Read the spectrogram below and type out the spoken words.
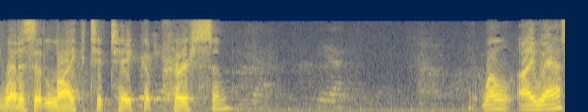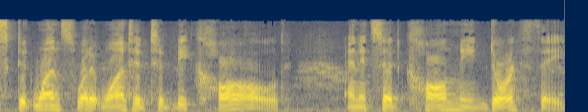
What is it like to take a person? Well, I asked it once what it wanted to be called, and it said, "Call me Dorothy."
